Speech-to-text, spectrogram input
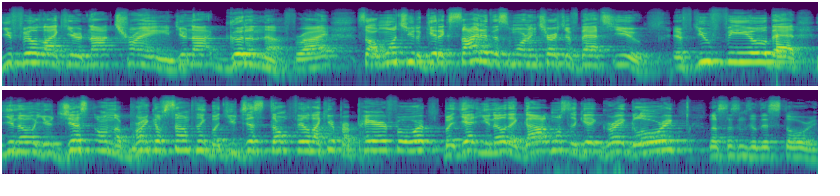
You feel like you're not trained, you're not good enough, right? So I want you to get excited this morning, church, if that's you. If you feel that, you know, you're just on the brink of something, but you just don't feel like you're prepared for it, but yet you know that God wants to get great glory, let's listen to this story.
